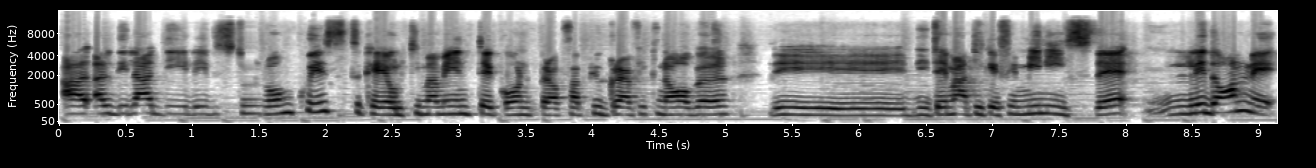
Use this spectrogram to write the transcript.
al, al, di là di Liv Stromquist che ultimamente con, però fa più graphic novel di, di tematiche femministe, le donne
